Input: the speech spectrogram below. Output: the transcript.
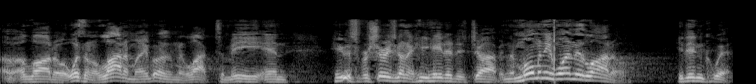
a, lotto. It wasn't a lot of money, but it wasn't a lot to me. And he was for sure he's going to, he hated his job. And the moment he won the lotto, he didn't quit.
